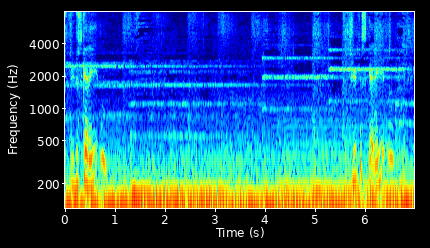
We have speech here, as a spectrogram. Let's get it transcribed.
Did you just get eaten? Did you just get eaten?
